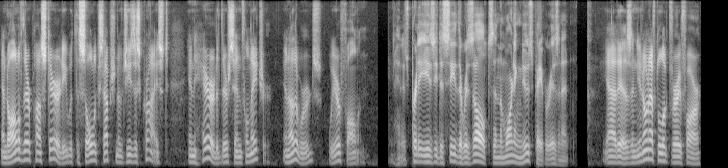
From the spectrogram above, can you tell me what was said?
And all of their posterity, with the sole exception of Jesus Christ, inherited their sinful nature. In other words, we are fallen. And it's pretty easy to see the results in the morning newspaper, isn't it? Yeah, it is. And you don't have to look very far.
